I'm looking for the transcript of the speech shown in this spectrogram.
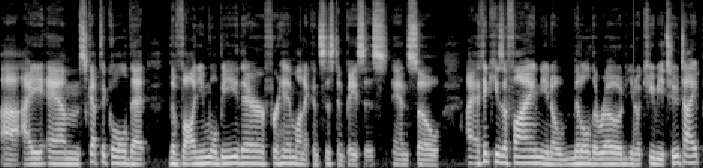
uh, I am skeptical that the volume will be there for him on a consistent basis. And so I, I think he's a fine, you know, middle of the road, you know, QB2 type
